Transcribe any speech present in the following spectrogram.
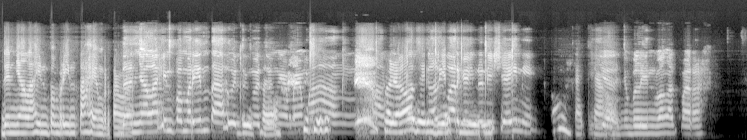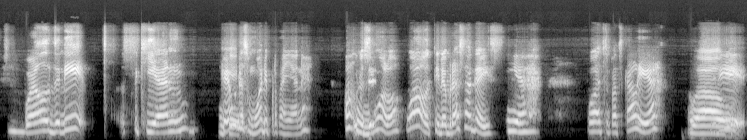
dan nyalahin pemerintah yang pertama Dan nyalahin pemerintah ujung-ujungnya memang. memang Padahal dari dia warga. Indonesia ini. Oh, kacau Iya, nyebelin banget parah. Hmm. Well, jadi sekian. Kayak Oke. udah semua di pertanyaannya. oh udah udah semua loh. Wow, tidak berasa guys. iya Wah, cepat sekali ya. wow Jadi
